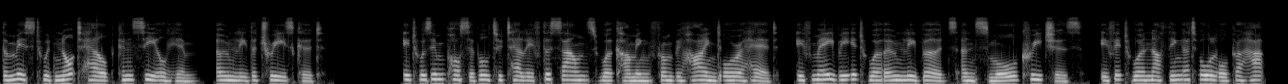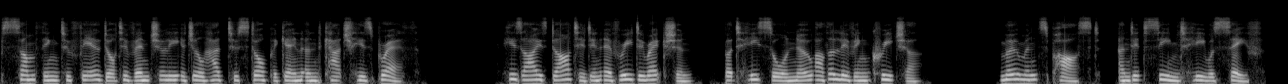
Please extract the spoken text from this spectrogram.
the mist would not help conceal him, only the trees could. It was impossible to tell if the sounds were coming from behind or ahead, if maybe it were only birds and small creatures, if it were nothing at all or perhaps something to fear. Eventually Agil had to stop again and catch his breath. His eyes darted in every direction, but he saw no other living creature. Moments passed, and it seemed he was safe.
